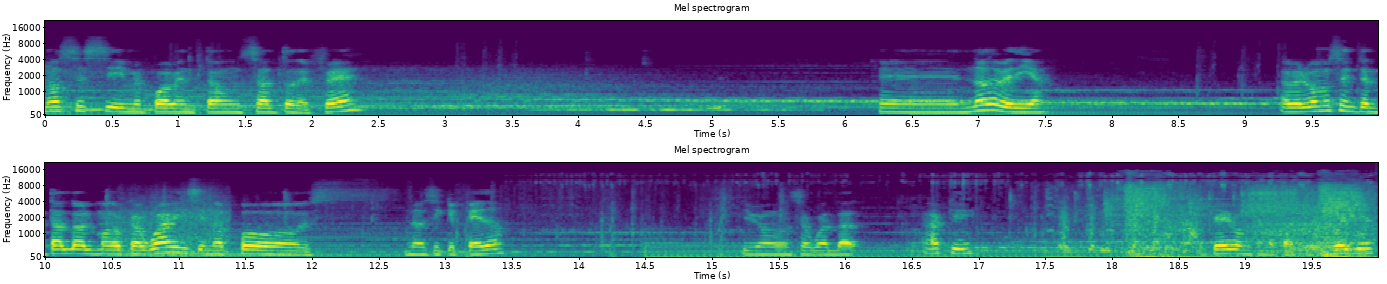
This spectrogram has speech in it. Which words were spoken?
No sé si me puedo aventar un salto de fe. Eh, no debería. A ver, vamos a intentarlo al modo kawaii, si no, pues... No sé qué pedo. Y vamos a guardar aquí. Ok, vamos a matar a los güeyes.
